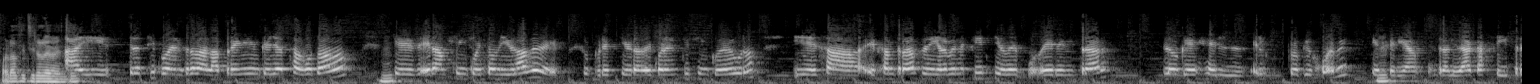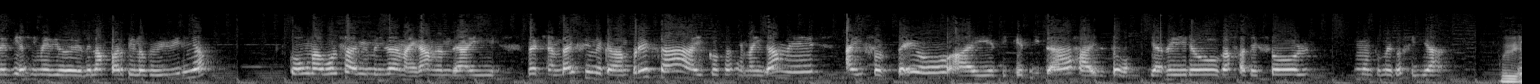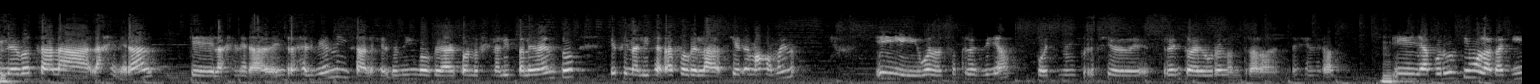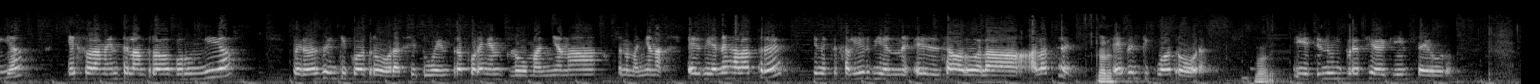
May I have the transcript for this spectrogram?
para asistir al evento? Hay tres tipos de entrada, la premium que ya está agotada, Mm. que eran 50 unidades, su precio era de 45 euros y esa, esa entrada tenía el beneficio de poder entrar lo que es el, el propio jueves, que Mm. serían en realidad casi tres días y medio de, de y lo que viviría, con una bolsa de bienvenida de Maigán, donde hay merchandising de cada empresa, hay cosas de Maigame, hay sorteos, hay etiquetitas, hay todo. Llavero, gafas de sol, un montón de cosillas. Muy bien. Y luego está la, la general, que la general entras el viernes y sales el domingo, que es cuando finaliza el evento, que finalizará sobre las 7 más o menos. Y bueno, esos tres días, pues tiene un precio de 30 euros la entrada en general. Mm. Y ya por último, la taquilla es solamente la entrada por un día, pero es 24 horas. Si tú entras, por ejemplo, mañana, bueno, mañana, el viernes a las 3, tienes que salir viernes, el sábado a, la, a las 3. Claro. Es 24 horas. Vale. Y tiene un precio de 15 euros.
